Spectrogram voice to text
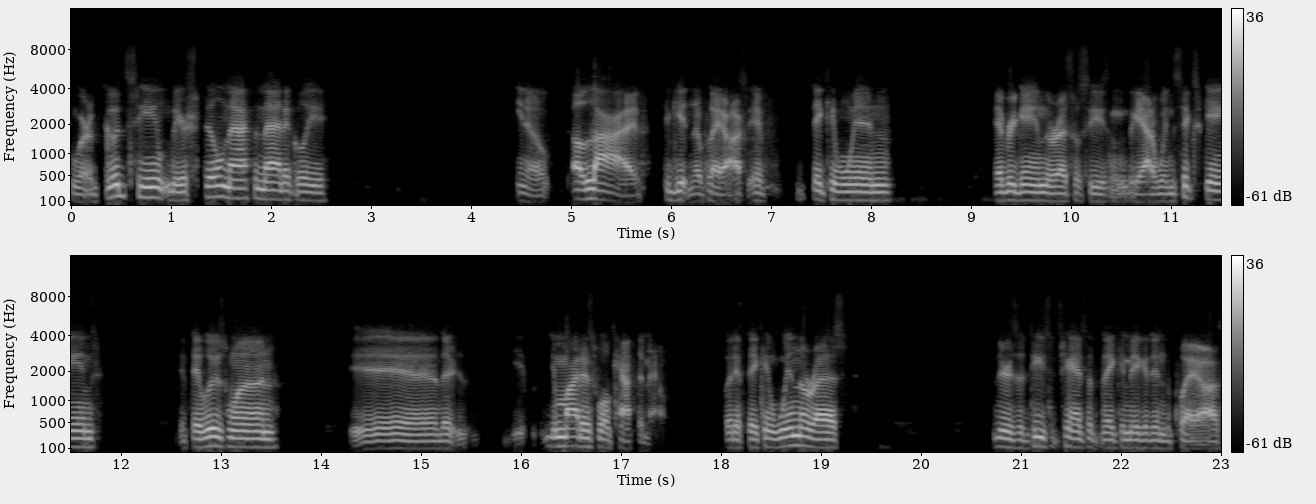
who are a good team. They're still mathematically, you know, alive to get in the playoffs if they can win every game the rest of the season. They got to win six games. If they lose one, yeah, you might as well count them out. But if they can win the rest, there's a decent chance that they can make it in the playoffs.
